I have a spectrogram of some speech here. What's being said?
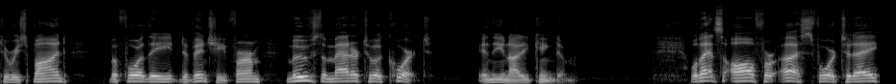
to respond before the DaVinci firm moves the matter to a court in the United Kingdom. Well, that's all for us for today.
